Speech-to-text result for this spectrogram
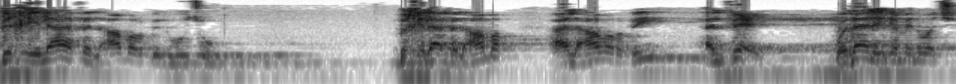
بخلاف الأمر بالوجوب بخلاف الأمر الأمر بالفعل وذلك من وجه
